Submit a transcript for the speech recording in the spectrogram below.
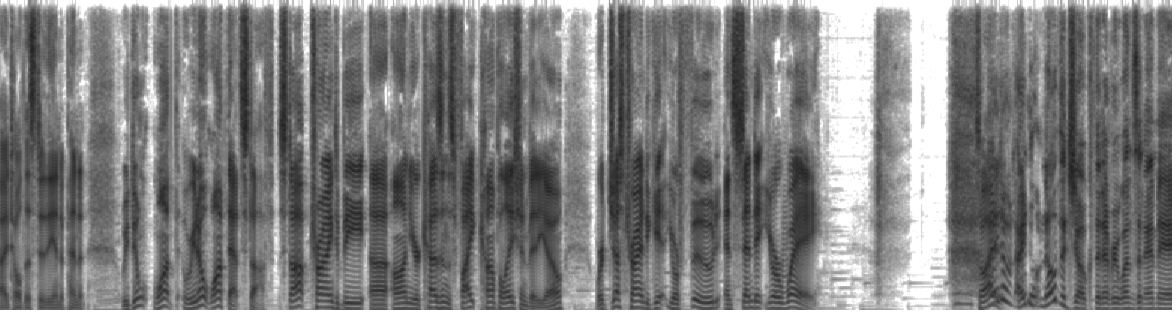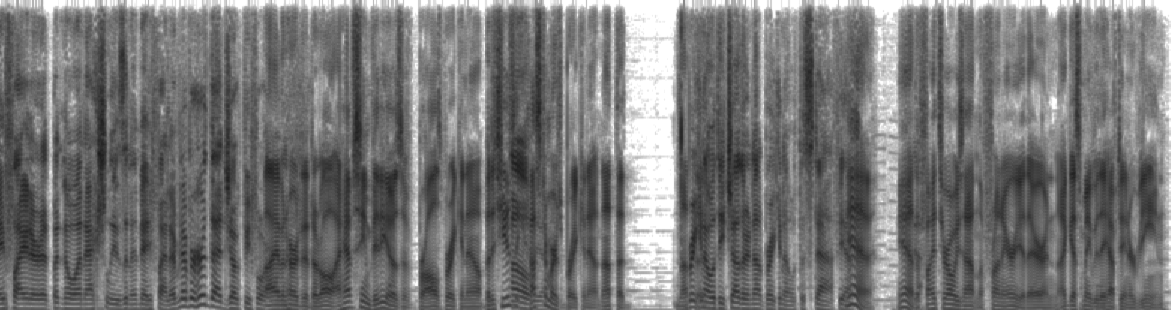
I told this to the Independent. We don't want we don't want that stuff. Stop trying to be uh, on your cousin's fight compilation video. We're just trying to get your food and send it your way. So I, I don't I don't know the joke that everyone's an MMA fighter, but no one actually is an MMA fighter. I've never heard that joke before. I haven't heard it at all. I have seen videos of brawls breaking out, but it's usually Oh, yeah. customers breaking out, not the not breaking the, out with each other, not breaking out with the staff. Yeah. Yeah. Yeah, The fights are always out in the front area there, and I guess maybe they have to intervene.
